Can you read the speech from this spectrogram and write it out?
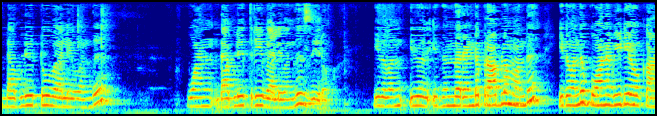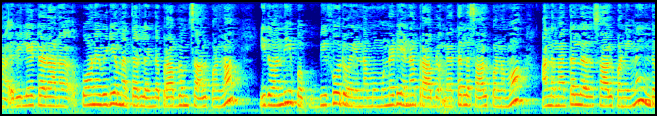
w2 வேல்யூ வந்து 1 w3 வேல்யூ வந்து ஜீரோ இது வந்து இது இது இந்த ரெண்டு ப்ராப்ளம் வந்து இது வந்து போன வீடியோக்கான ரிலேட்டடான போன வீடியோ மெத்தடில் இந்த ப்ராப்ளம் சால்வ் பண்ணலாம். இது வந்து இப்போ பிஃபோர் நம்ம முன்னாடி என்ன ப்ராப்ளம் மெத்தடில் சால்வ் பண்ணோமோ அந்த மெத்தடில் சால்வ் பண்ணிங்கன்னா இந்த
